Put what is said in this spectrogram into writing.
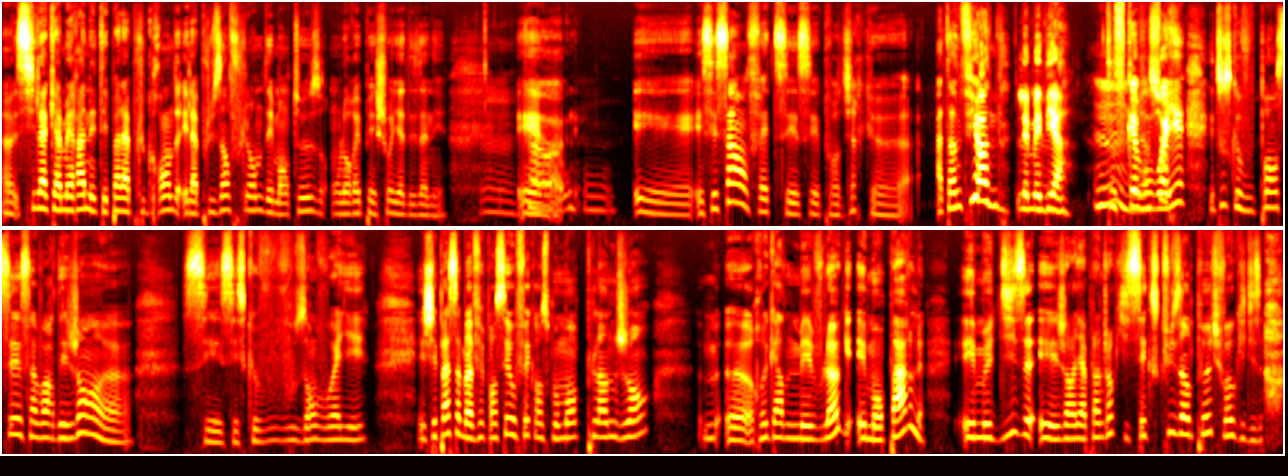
euh, si la caméra n'était pas la plus grande et la plus influente des menteuses, on l'aurait pécho il y a des années. Mm. Et, Ah, euh, et, et c'est ça en fait, c'est pour dire que... Attention, les médias tout ce que vous sûr. voyez et tout ce que vous pensez savoir des gens, euh, c'est c'est ce que vous vous envoyez. Et je sais pas, ça m'a fait penser au fait qu'en ce moment, plein de gens euh, regardent mes vlogs et m'en parlent et me disent et genre il y a plein de gens qui s'excusent un peu, tu vois, ou qui disent Oh,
